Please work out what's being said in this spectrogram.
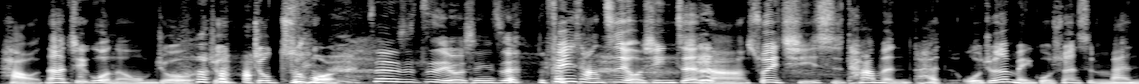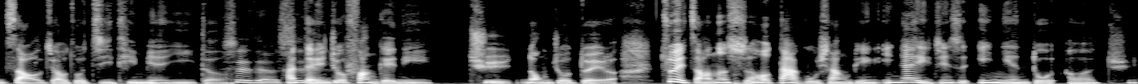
好，那结果呢，我们就就 就做。真的是自由新政，非常自由新政啊，所以其实他们很，我觉得美国算是蛮早叫做集体免疫的，是的，是它等于就放给你去弄就对了。最早那时候大谷相平应该已经是一年多，呃，去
